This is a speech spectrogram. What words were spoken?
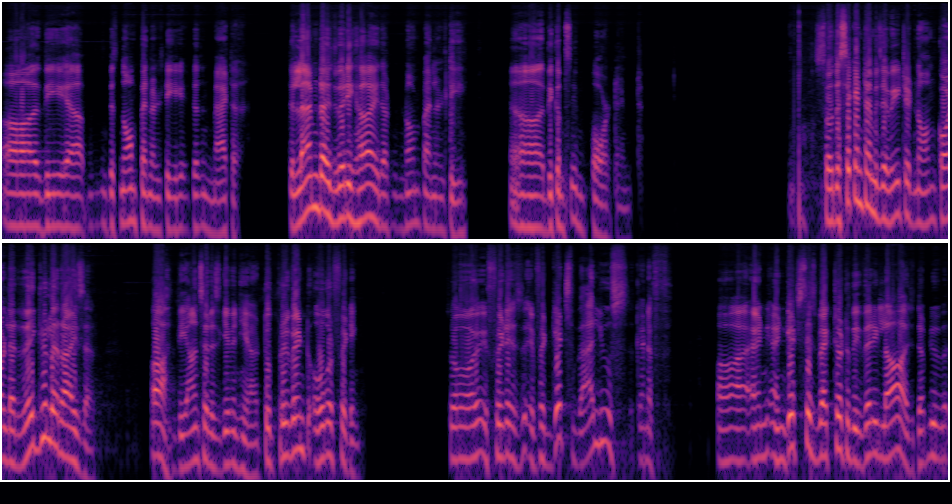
Uh, the uh, this norm penalty doesn't matter the lambda is very high, that norm penalty uh, becomes important. So the second term is a weighted norm called a regularizer. Ah, the answer is given here to prevent overfitting. So if it is, if it gets values kind of, uh, and and gets this vector to be very large, w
